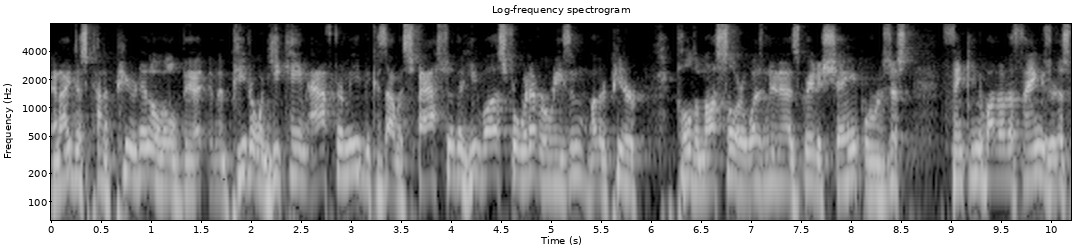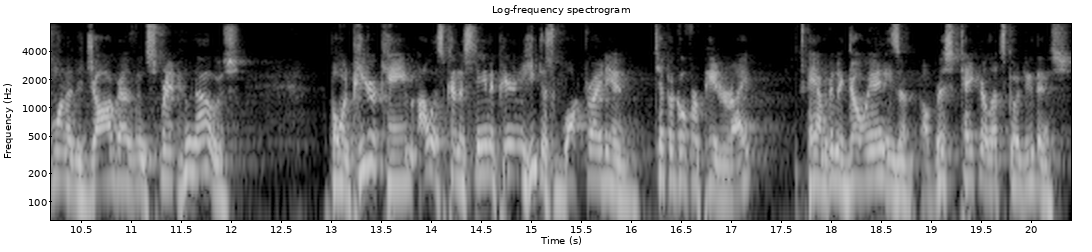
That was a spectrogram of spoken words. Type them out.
and I just kind of peered in a little bit. And then Peter, when he came after me, because I was faster than he was for whatever reason, whether Peter pulled a muscle or wasn't in as great a shape or was just thinking about other things or just wanted to jog rather than sprint, who knows? But when Peter came, I was kind of standing here and he just walked right in. Typical for Peter, right? Hey, I'm going to go in. He's a, a risk taker. Let's go do this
